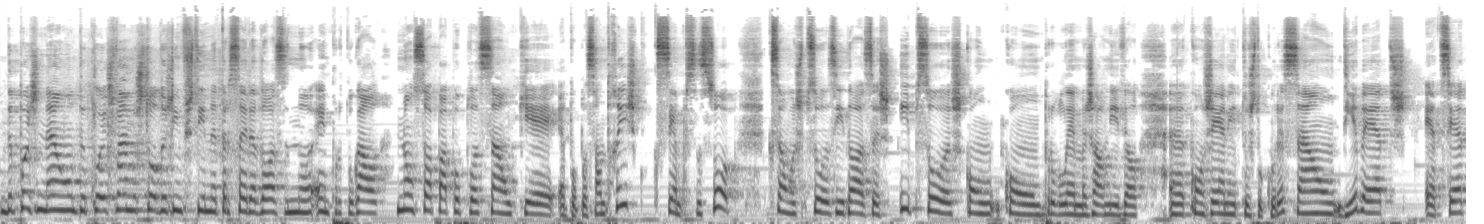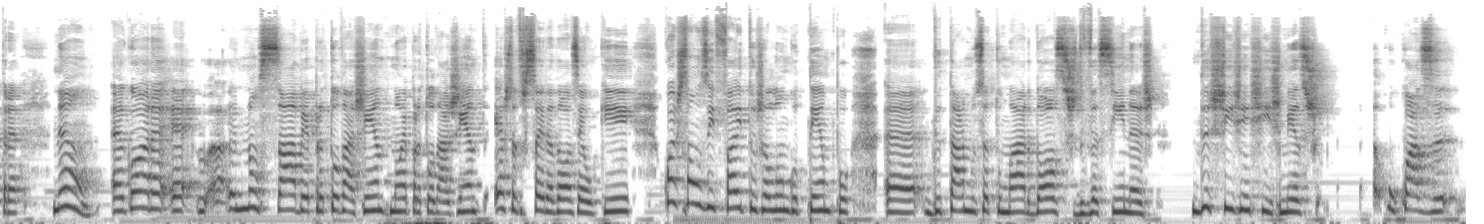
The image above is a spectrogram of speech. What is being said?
Depois não, depois vamos todos investir na terceira dose no, em Portugal, não só para a população que é a população de risco, que sempre se soube, que são as pessoas idosas e pessoas com, com problemas ao nível uh, congénitos do coração, diabetes, etc. Não, agora é, não se sabe, é para toda a gente, não é para toda a gente. Esta terceira dose é o quê? Quais são os efeitos a longo tempo uh, de estarmos a tomar doses de vacinas de X em X meses o quase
